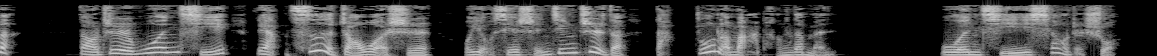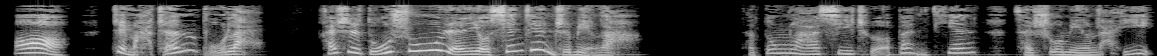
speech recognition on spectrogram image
了，导致乌恩奇两次找我时，我有些神经质的挡住了马棚的门。乌恩奇笑着说：“哦，这马真不赖，还是读书人有先见之明啊。”他东拉西扯半天，才说明来意。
